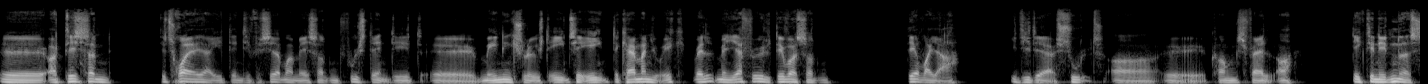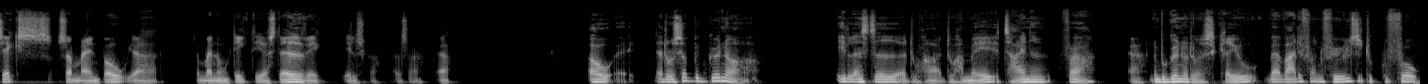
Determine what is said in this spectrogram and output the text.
Øh, og det er sådan, det tror jeg, jeg identificerer mig med sådan fuldstændigt øh, meningsløst en til en. Det kan man jo ikke, vel? Men jeg følte, det var sådan, der var jeg i de der sult og øh, kongens fald. Og digte 1906, som er en bog, jeg, som er nogle digte, jeg stadigvæk elsker. Altså, ja. Og øh, da du så begynder et eller andet sted, at du har, du har malet, tegnet før, ja. nu begynder du at skrive. Hvad var det for en følelse, du kunne få,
